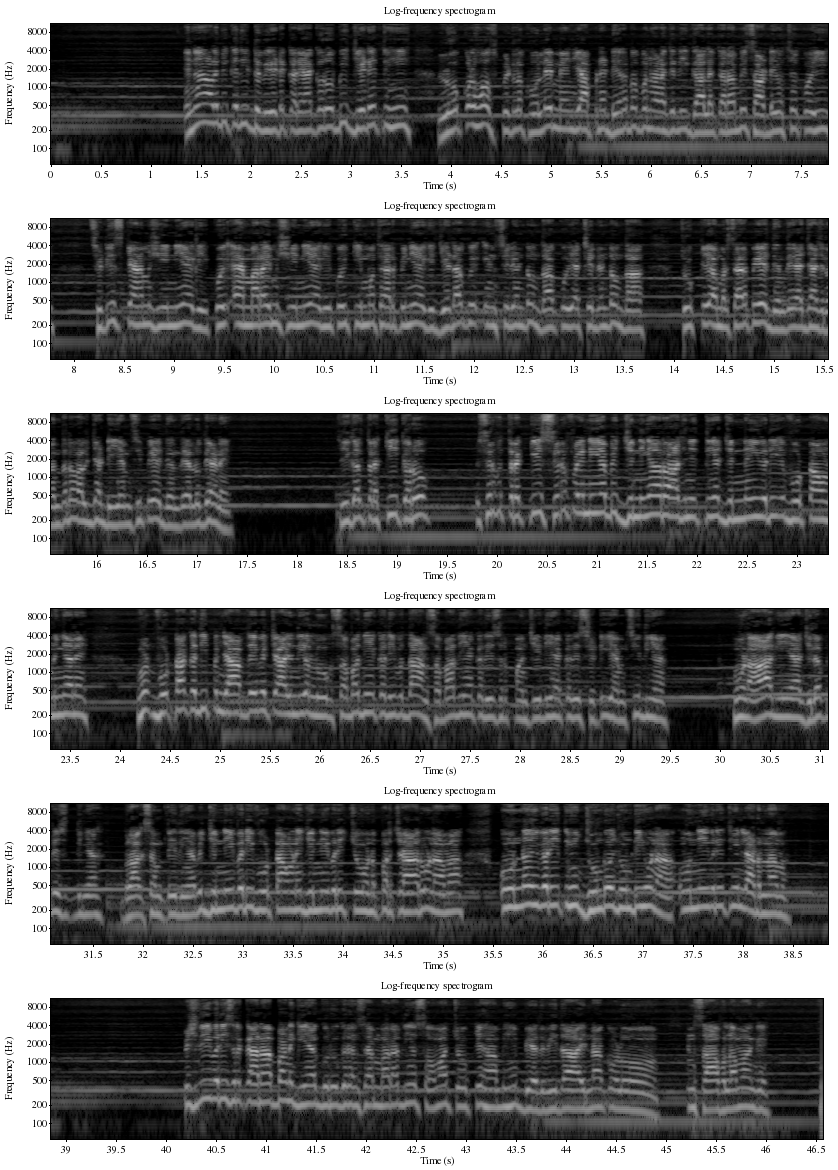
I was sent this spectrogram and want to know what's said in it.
ਇਹਨਾਂ ਨਾਲ ਵੀ ਕਦੀ ਡਿਬੇਟ ਕਰਿਆ ਕਰੋ ਵੀ ਜਿਹੜੇ ਤੁਸੀਂ ਲੋਕਲ ਹਸਪੀਟਲ ਖੋਲੇ ਮੈਂ ਜੇ ਆਪਣੇ ਡੇਰਾ ਬਾਬਾ ਨਾਨਕ ਦੀ ਗੱਲ ਕਰਾਂ ਵੀ ਸਾਡੇ ਉੱਥੇ ਕੋਈ ਸਿਟੀ ਸਕੈਨ ਮਸ਼ੀਨ ਨਹੀਂ ਹੈਗੀ, ਕੋਈ ਐਮ ਆਰ ਆਈ ਮਸ਼ੀਨ ਨਹੀਂ ਹੈਗੀ, ਕੋਈ ਕੀਮੋਥੈਰੇਪੀ ਨਹੀਂ ਹੈਗੀ, ਜਿਹੜਾ ਕੋਈ ਇਨਸੀਡੈਂਟ ਹੁੰਦਾ, ਕੋਈ ਐਕਸੀਡੈਂਟ ਹੁੰਦਾ, ਚੁੱਕ ਕੇ ਅੰਮ੍ਰਿਤਸਰ ਭੇਜ ਦਿੰਦੇ ਆ ਜਾਂ ਜਲੰਧਰ ਵੱਲ ਜਾਂ ਡੀਐਮਸੀ ਭੇਜ ਦਿੰਦੇ ਆ ਲੁਧਿਆਣੇ। ਕੀ ਗੱਲ ਤਰੱਕੀ ਕਰੋ? ਸਿਰਫ ਤਰੱਕੀ ਸਿਰਫ ਇੰਨੀ ਆ ਵੀ ਜਿੰਨੀਆਂ ਰਾਜਨੀਤੀਆਂ, ਜਿੰਨੀ ਵਾਰੀ ਵੋਟਾਂ ਆਉਣੀਆਂ ਨੇ, ਹੁਣ ਵੋਟਾਂ ਕਦੀ ਪੰਜਾਬ ਦੇ ਵਿੱਚ ਆ ਜਾਂਦੀਆਂ, ਲੋਕ ਸਭਾ ਦੀਆਂ, ਕਦੀ ਵਿਧਾਨ ਸਭਾ ਦੀਆਂ, ਕਦੀ ਸਰਪੰਚੀ ਦੀਆਂ, ਕਦੀ ਸਿਟੀ ਐਮਸੀ ਦੀਆਂ। ਹੁਣ ਆ ਗਈਆਂ ਜ਼ਿਲ੍ਹਾ ਪ੍ਰੀਸ਼ਦ ਦੀਆਂ ਬਲਾਕ ਸੰਮਤੀ ਦੀਆਂ ਵੀ ਜਿੰਨੀ ਵਾਰੀ ਵੋਟਾਂ ਆਉਣੀ ਜਿੰਨੀ ਵਾਰੀ ਚੋਣ ਪ੍ਰਚਾਰ ਹੋਣਾ ਵਾ ਉਨੀ ਹੀ ਵਾਰੀ ਤੁਸੀਂ ਜੁੰਡੋ ਜੁੰਡੀ ਹੋਣਾ ਉਨੀ ਵਾਰੀ ਤੁਸੀਂ ਲੜਨਾ ਵਾ। ਪਿਛਲੀ ਵਾਰੀ ਸਰਕਾਰਾਂ ਬਣ ਗਈਆਂ, ਗੁਰੂ ਗ੍ਰੰਥ ਸਾਹਿਬ ਮਹਾਰਾਜ ਦੀਆਂ ਸੌਵਾਂ ਚੁੱਕ ਕੇ ਹਾਂ ਵੀ ਬੇਦਵੀ ਦਾ ਇਹਨਾਂ ਕੋਲੋਂ ਇਨਸਾਫ ਲਵਾਂਗੇ।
